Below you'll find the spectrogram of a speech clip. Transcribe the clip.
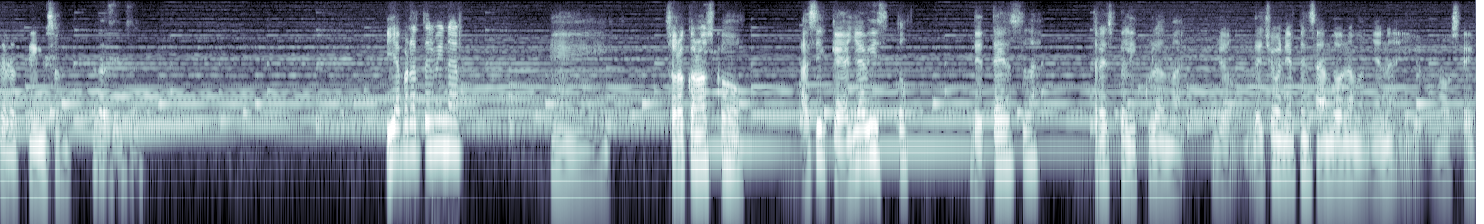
de los Simpsons. Simpson. Y ya para terminar, eh, solo conozco, así que haya visto de Tesla, tres películas más. Yo, de hecho, venía pensando una mañana y yo no sé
